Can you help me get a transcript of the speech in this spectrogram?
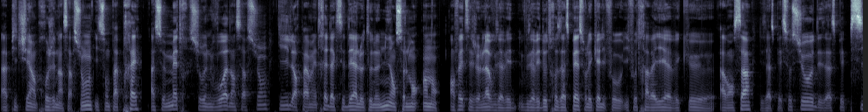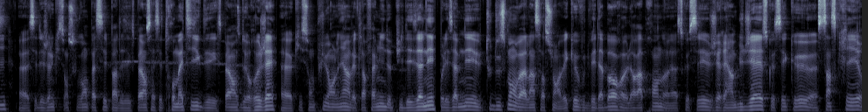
à pitcher un projet d'insertion, ils sont pas prêts à se mettre sur une voie d'insertion qui leur permettrait d'accéder à l'autonomie en seulement un an. En fait, ces jeunes-là, vous avez, vous avez d'autres aspects sur lesquels il faut, il faut travailler avec eux euh, avant ça, des aspects sociaux, des aspects psy. Euh, c'est des jeunes qui sont souvent passés par des expériences assez traumatiques, des expériences de rejet, euh, qui sont plus en lien avec leur famille depuis des années. Faut les amener tout doucement vers l'insertion. Avec eux, vous devez d'abord leur apprendre à ce que c'est gérer un budget, ce que c'est que s'inscrire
